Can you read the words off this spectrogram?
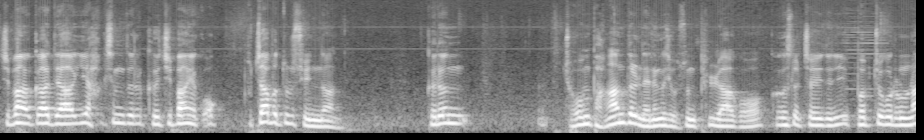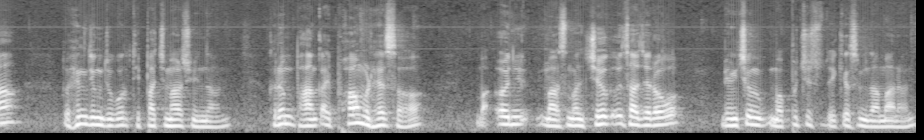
지방 의과대학이 학생들을 그 지방에 꼭 붙잡아 둘 수 있는 그런 좋은 방안들을 내는 것이 우선 필요하고 그것을 저희들이 법적으로나 또 행정적으로 뒷받침할 수 있는 그런 방안까지 포함을 해서 말씀한 지역 의사제라고 명칭을 뭐 붙일 수도 있겠습니다만은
